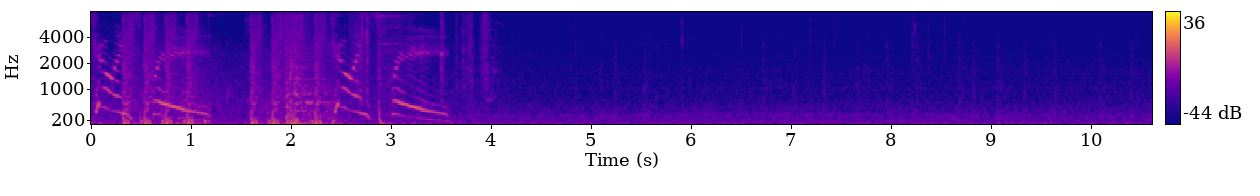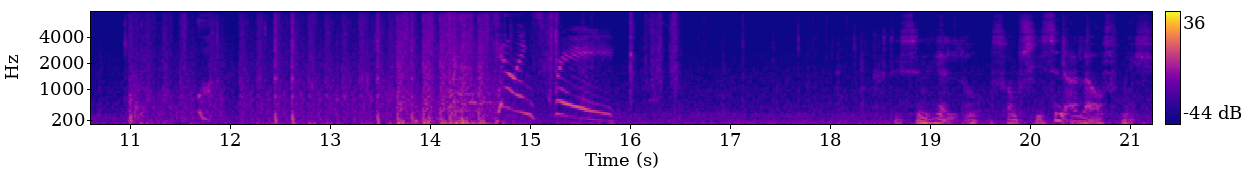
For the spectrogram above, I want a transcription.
Killing spree. Killing spree. Killing spree. Was ist denn hier los? Warum schießen alle auf mich?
